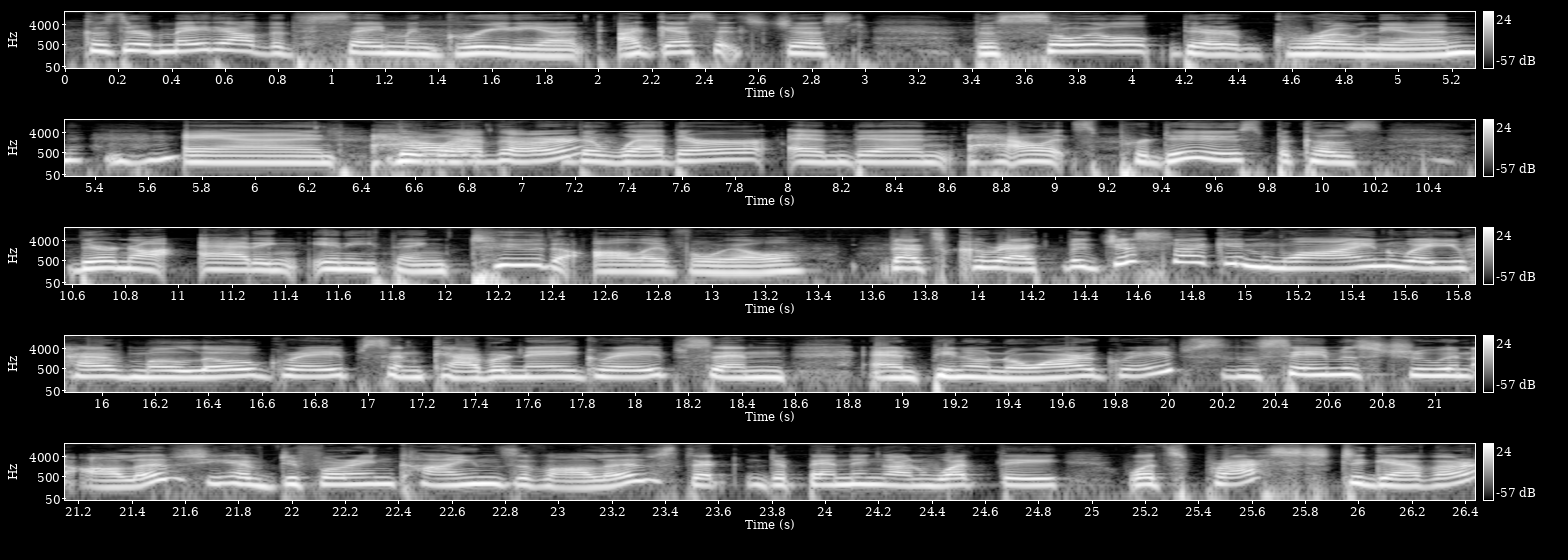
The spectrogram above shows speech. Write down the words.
because they're made out of the same ingredient, I guess it's just the soil they're grown in mm-hmm. and how it- weather. the weather, and then how it's produced because they're not adding anything to the olive oil. That's correct. But just like in wine, where you have Merlot grapes and Cabernet grapes and, and Pinot Noir grapes, the same is true in olives. You have differing kinds of olives that, depending on what they what's pressed together,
